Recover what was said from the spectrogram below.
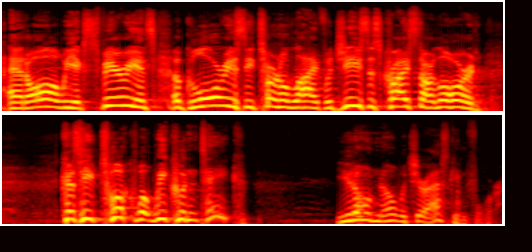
at all. We experience a glorious eternal life with Jesus Christ our Lord because he took what we couldn't take. You don't know what you're asking for.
